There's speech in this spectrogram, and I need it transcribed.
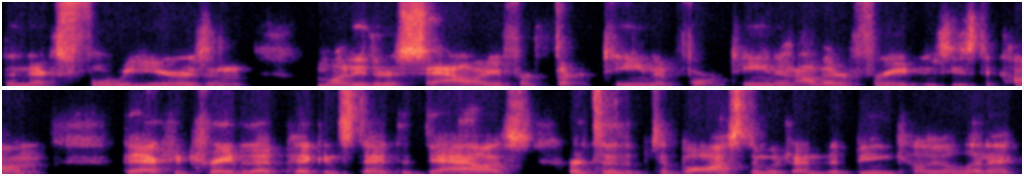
the next four years and muddy their salary for 13 and 14 and other free agencies to come. They actually traded that pick instead to Dallas or to, to Boston, which ended up being Kelly Olynyk.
